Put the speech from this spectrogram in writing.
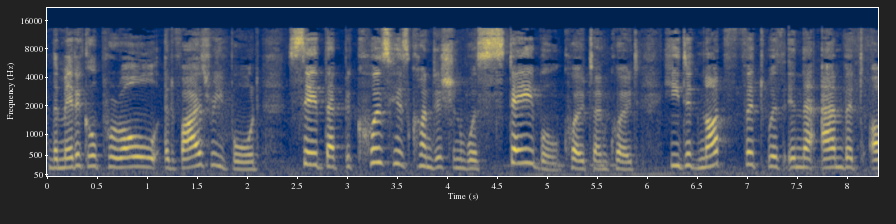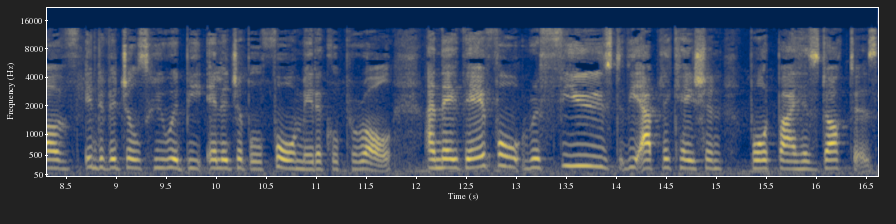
the Medical Parole Advisory Board said that because his condition was stable, quote unquote, he did not fit within the ambit of individuals who would be eligible for medical parole, and they therefore refused the application brought by his doctors.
